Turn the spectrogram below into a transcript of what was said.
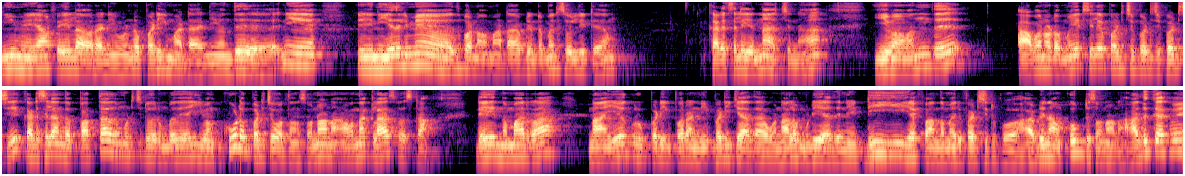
நீ ஏன் ஃபெயில் ஆகிற? நீ ஒழுங்காக படிக்க மாட்ட. நீ வந்து நீ நீ எதுலேயுமே இது பண்ண மாட்டா அப்படின்ற மாதிரி சொல்லிவிட்டு கடைசியில் என்ன ஆச்சுன்னா இவன் வந்து அவனோட முயற்சியிலே படித்து படித்து படித்து கடைசியில் அந்த பத்தாவது முடிச்சுட்டு வரும்போது இவன் கூட படித்த ஒருத்தன் சொன்னான் அவன் தான் கிளாஸ் ஃபஸ்ட்டான் டேய் இந்த மாதிரிரா நான் ஏ குரூப் படிக்க போகிறேன் நீ படிக்காத உன்னால் முடியாது நீ டிஇஎஃப் e, அந்த மாதிரி படிச்சுட்டு போ. அப்படின்னு அவன் கூப்பிட்டு சொன்னான். அதுக்காகவே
